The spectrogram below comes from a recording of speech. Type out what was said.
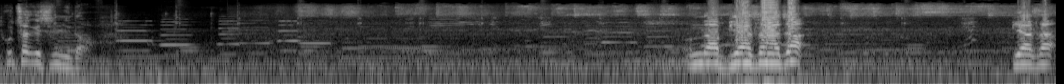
도착했습니다 Biasa aja. Biasa.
